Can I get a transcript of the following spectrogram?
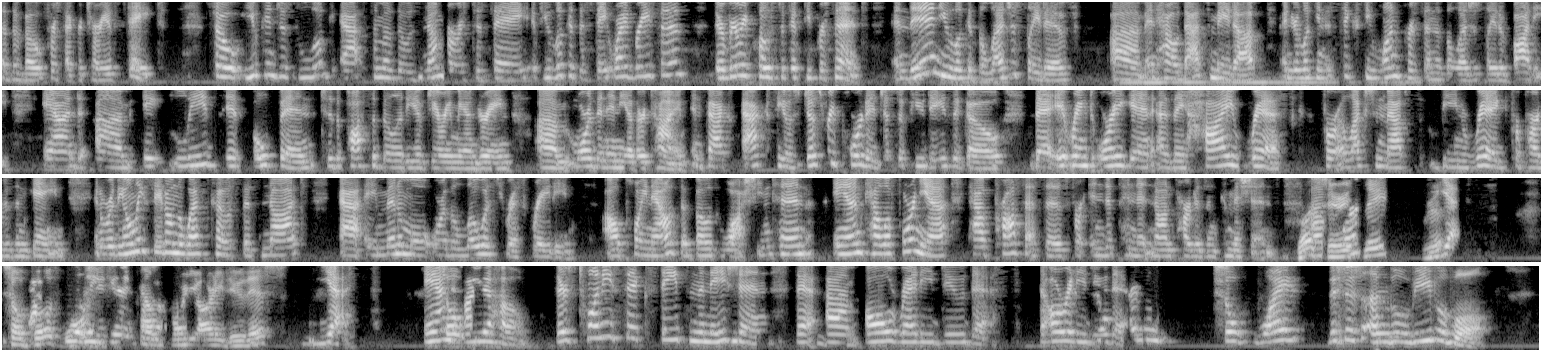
of the vote for Secretary of State. So you can just look at some of those numbers to say, if you look at the statewide races, they're very close to 50%. And then you look at the legislative um, and how that's made up. And you're looking at 61% of the legislative body. And um, it leads it open to the possibility of gerrymandering um, more than any other time. In fact, Axios just reported just a few days ago that it ranked Oregon as a high risk for election maps being rigged for partisan gain. And we're the only state on the West Coast that's not at a minimal or the lowest risk rating. I'll point out that both Washington and California have processes for independent nonpartisan commissions. What, um, seriously? Really? Yes. So both Washington and California already do this? Yes. And so, Idaho. There's 26 states in the nation that um, already do this. That already do this. I mean, so why? This is unbelievable.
